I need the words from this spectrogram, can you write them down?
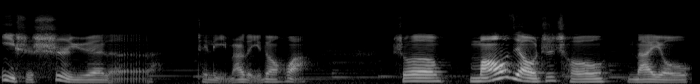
意是誓约了这里面的一段话，说毛角之仇，乃有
